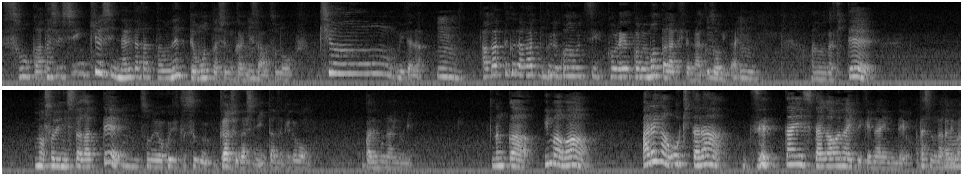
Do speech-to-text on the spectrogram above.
そうか私鍼灸師になりたかったのねって思った瞬間にさ、そのキューンみたいな。うん。上がってくる上がってくるこのうちこれこれもっと上がってきたら泣くぞみたいな、うん。あのが来てまあそれに従って、うん。その翌日すぐ願書出しに行ったんだけどお金もないのに。なんか今はあれが起きたら絶対従わないといけないんだよ私の中では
